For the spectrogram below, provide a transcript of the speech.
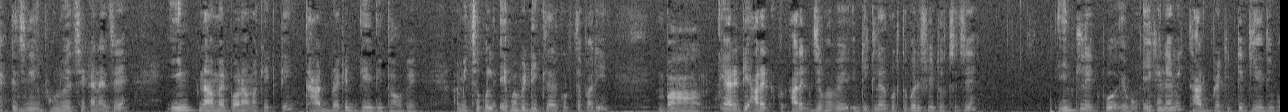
একটা জিনিস ভুল হয়েছে এখানে যে ইন্ট নামের পর আমাকে একটি থার্ড ব্র্যাকেট দিয়ে দিতে হবে। আমি ইচ্ছা করলে এভাবে ডিক্লেয়ার করতে পারি বা আর আরেক আরেক যেভাবে ডিক্লেয়ার করতে পারি সেটা হচ্ছে যে ইন্ট লিখব এবং এখানে আমি থার্ড ব্র্যাকেটটি দিয়ে দিব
